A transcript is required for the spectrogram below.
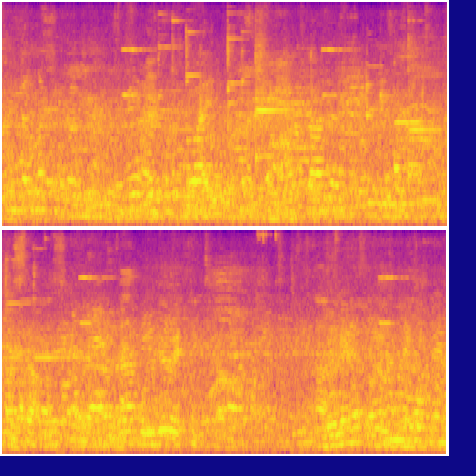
Thank you.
